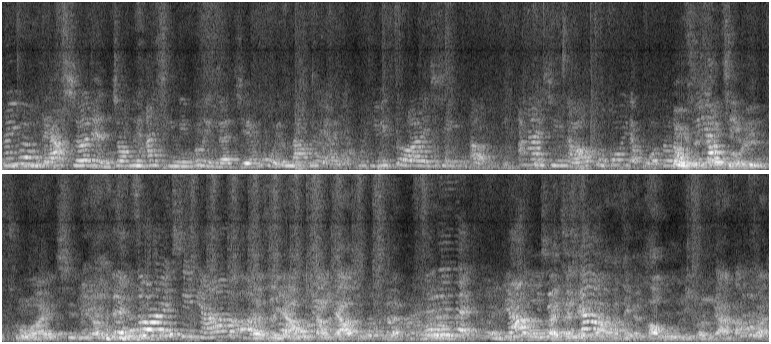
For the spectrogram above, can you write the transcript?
那因为我们等下十二点钟《爱情灵不灵》的节目有搭配啊，雅虎 TV 做爱心，呃，爱爱心，然后做公益的活动，豆子要做做爱心要。对，做爱心，然后呃。这是雅虎当家主持人。对对对，然后我们先知道。他这个套路，你不能给他打断，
